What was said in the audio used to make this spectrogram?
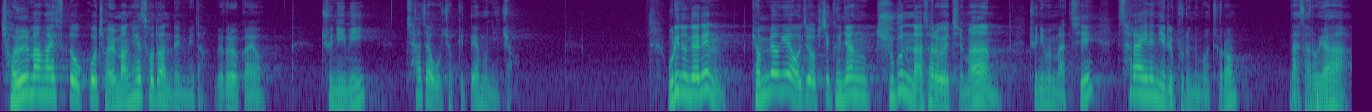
절망할 수도 없고 절망해서도 안 됩니다. 왜 그럴까요? 주님이 찾아오셨기 때문이죠. 우리 눈에는 변명의 여지 없이 그냥 죽은 나사로였지만 주님은 마치 살아있는 이를 부르는 것처럼 나사로야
